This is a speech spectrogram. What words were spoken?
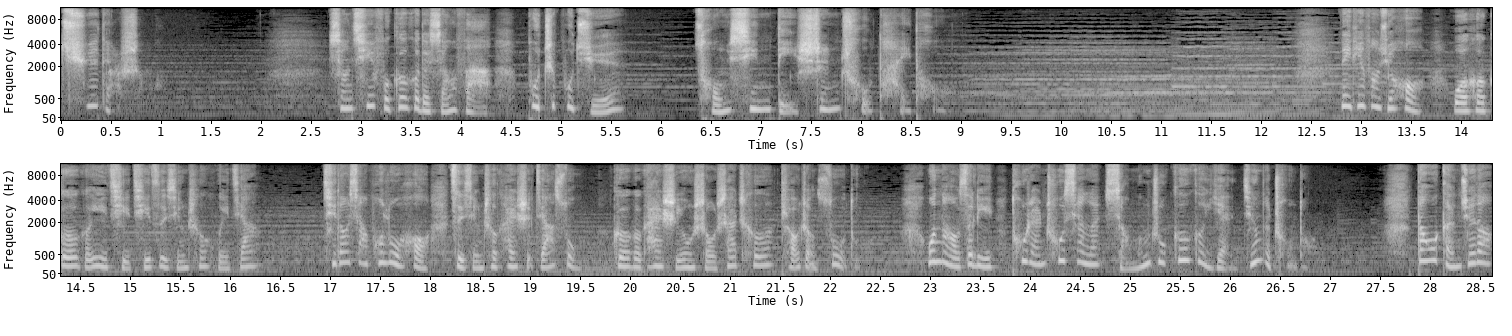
缺点什么。想欺负哥哥的想法，不知不觉从心底深处抬头。那天放学后，我和哥哥一起骑自行车回家，骑到下坡路后，自行车开始加速。哥哥开始用手刹车调整速度，我脑子里突然出现了想蒙住哥哥眼睛的冲动。当我感觉到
